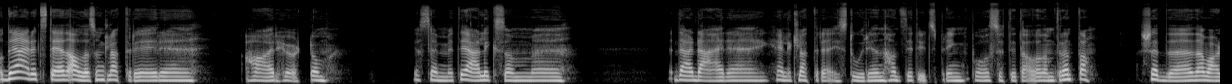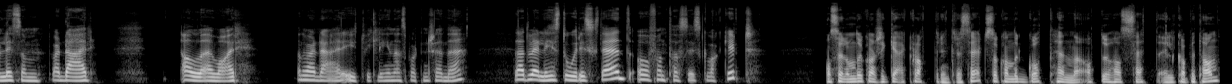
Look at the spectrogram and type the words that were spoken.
Og det er et sted alle som klatrer, eh, har hørt om. Yosemite er liksom eh, Det er der hele klatrehistorien hadde sitt utspring på 70-tallet omtrent, da. Skjedde Det var liksom Det var der alle var. Og det var der utviklingen av sporten skjedde. Det er et veldig historisk sted, og fantastisk vakkert. Og selv om du kanskje ikke er klatreinteressert, så kan det godt hende at du har sett El Capitan.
